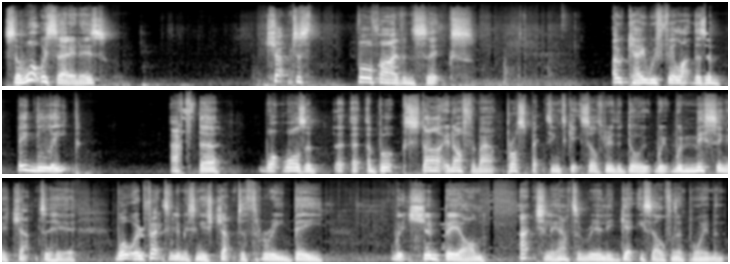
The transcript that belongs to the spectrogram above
So what we're saying is, chapters four, five, and six. Okay, we feel like there's a big leap after what was a, a, a book starting off about prospecting to get yourself through the door. We, we're missing a chapter here. What we're effectively missing is chapter three B, which should be on actually how to really get yourself an appointment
